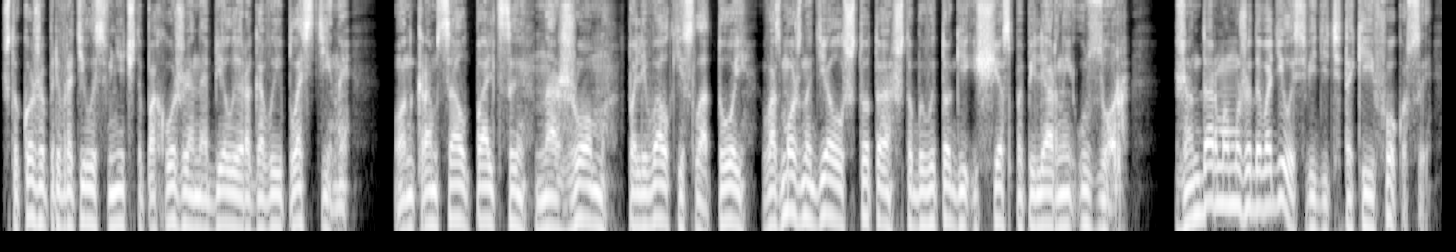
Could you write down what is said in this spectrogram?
что кожа превратилась в нечто похожее на белые роговые пластины. Он кромсал пальцы ножом, поливал кислотой, возможно, делал что-то, чтобы в итоге исчез папиллярный узор. Жандармам уже доводилось видеть такие фокусы —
